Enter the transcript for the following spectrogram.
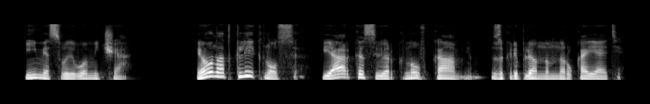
имя своего меча. И он откликнулся, ярко сверкнув камнем, закрепленным на рукояти.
